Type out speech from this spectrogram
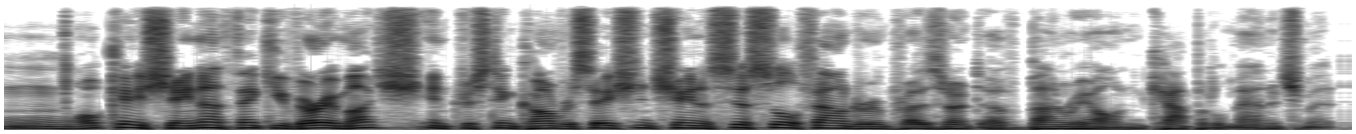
Mm, okay, Shana, thank you very much. Interesting conversation. Shana Sissel, founder and president of Banríon Capital Management.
